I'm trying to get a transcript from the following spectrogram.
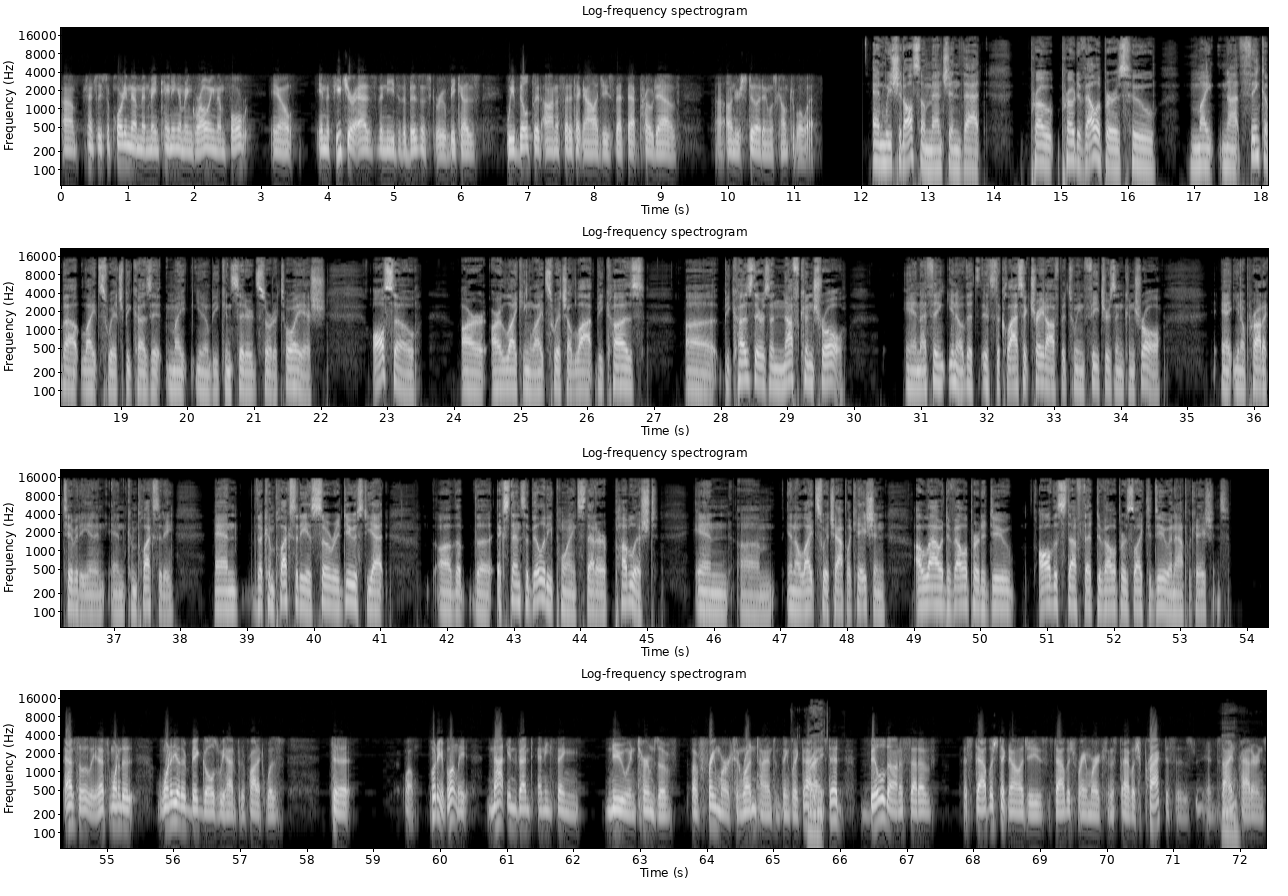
uh, potentially supporting them and maintaining them and growing them forward, you know, in the future as the needs of the business grew because we built it on a set of technologies that that pro dev uh, understood and was comfortable with. And we should also mention that pro pro developers who might not think about LightSwitch because it might you know be considered sort of toyish also are are liking LightSwitch a lot because uh, because there's enough control. And I think, you know, that it's the classic trade-off between features and control, and, you know, productivity and, and complexity. And the complexity is so reduced, yet, uh, the, the extensibility points that are published in, um, in a LightSwitch application allow a developer to do all the stuff that developers like to do in applications. Absolutely. That's one of the one of the other big goals we had for the product was to, well, putting it bluntly, not invent anything new in terms of, of frameworks and runtimes and things like that. Right. Instead, build on a set of established technologies, established frameworks, and established practices and design Mm. patterns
